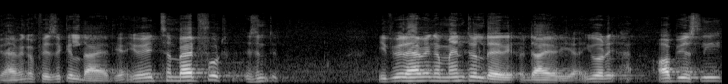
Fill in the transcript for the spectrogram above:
you're having a physical diarrhea, you ate some bad food, isn't it? If you're having a mental di diarrhea, you are obviously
